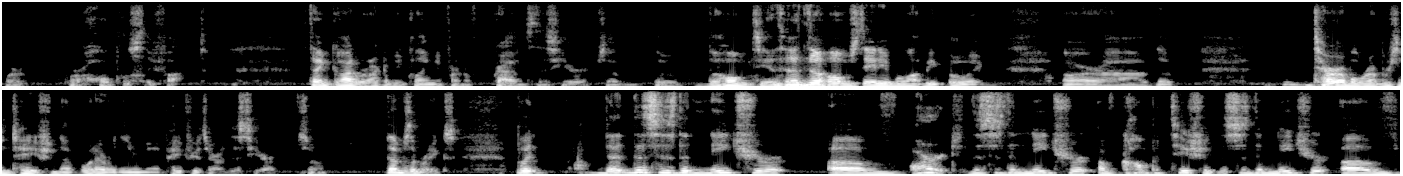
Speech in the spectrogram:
We're we're hopelessly fucked. Thank God we're not going to be playing in front of crowds this year. So the the home team, the home stadium will not be booing our uh, the terrible representation of whatever the New England Patriots are this year. So them's the breaks. But th- this is the nature of art. This is the nature of competition. This is the nature of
